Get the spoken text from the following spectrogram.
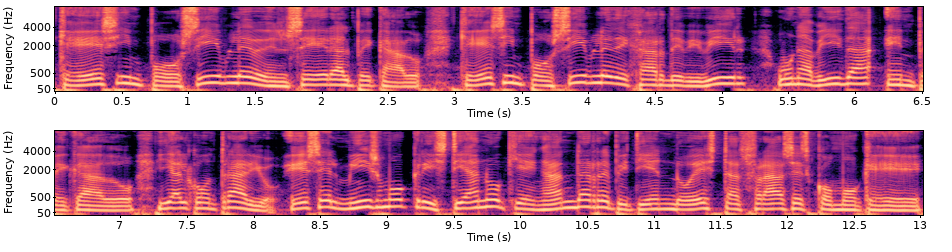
que es imposible vencer al pecado, que es imposible dejar de vivir una vida en pecado. Y al contrario, es el mismo cristiano quien anda repitiendo estas frases como que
